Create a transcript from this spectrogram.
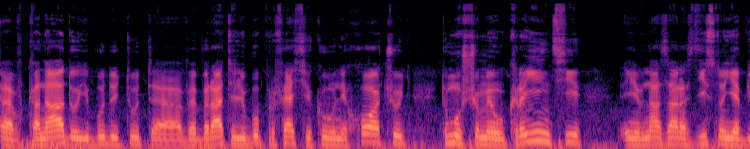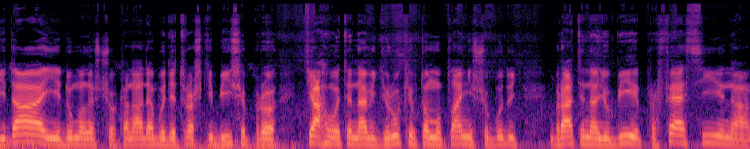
е, в Канаду і будуть тут е, вибирати любу професію, яку вони хочуть, тому що ми українці, і в нас зараз дійсно є біда. І думали, що Канада буде трошки більше протягувати навіть руки в тому плані, що будуть брати на любі професії, на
